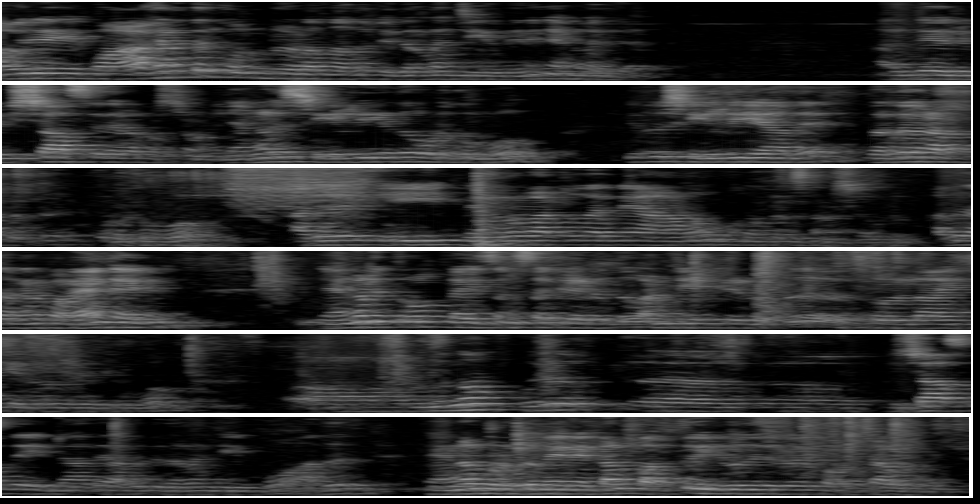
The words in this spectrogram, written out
അവർ അവർ വാഹനത്തിൽ കൊണ്ടു കിടന്ന് അത് വിതരണം ചെയ്യുന്നതിന് ഞങ്ങളെതിരാണ് അതിന്റെ ഒരു വിശ്വാസ്യതയുടെ പ്രശ്നമുണ്ട്. ഞങ്ങൾ ഷീൽഡ് ചെയ്ത് കൊടുക്കുമ്പോൾ ഇത് ഷീൽഡ് ചെയ്യാതെ വെറുതെ ഒരാൾക്കിട്ട് കൊടുക്കുമ്പോൾ അത് ഈ മിനറൽ വാട്ടർ തന്നെയാണോ എന്നുള്ളൊരു സംശയമുണ്ട്. അത് അങ്ങനെ പറയാൻ കാര്യം ഞങ്ങൾ ഇത്രയും ലൈസൻസ് ഒക്കെ എടുത്ത് വണ്ടിയൊക്കെ എടുത്ത് തൊഴിലായി ചെയ്തുകൊണ്ടിരിക്കുമ്പോൾ ഒന്നും ഒരു വിശ്വാസതയില്ലാതെ അത് വിതരണം ചെയ്യുമ്പോൾ അത് ഞങ്ങൾ കൊടുക്കുന്നതിനേക്കാൾ പത്ത് ഇരുപത് രൂപ കുറച്ചാണ് കൊടുക്കുന്നത്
